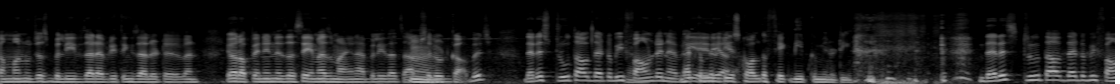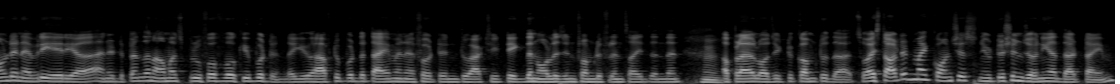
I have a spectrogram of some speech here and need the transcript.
someone who just believes that everything's relative and your opinion is the same as mine i believe that's absolute garbage there is truth out there to be Yeah. found in every area. That community area is called the fake deep community. there is truth out there to be found in every area and it depends on how much proof of work you put in like you have to put the time and effort in to actually take the knowledge in from different sides and then Hmm. apply a logic to come to that so i started my conscious nutrition journey at that time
